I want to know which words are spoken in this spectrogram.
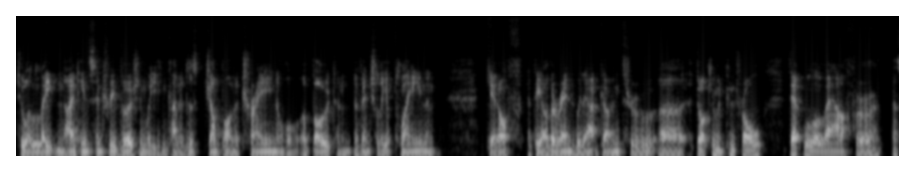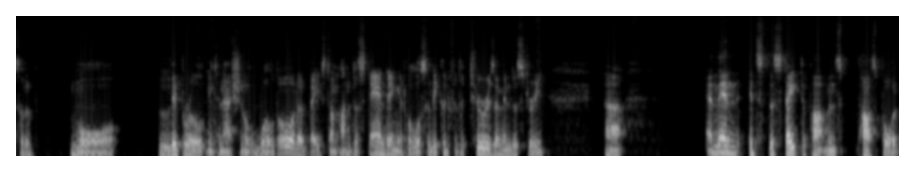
to a late 19th century version where you can kind of just jump on a train or a boat and eventually a plane and get off at the other end without going through uh, document control. That will allow for a sort of more liberal international world order based on understanding. It will also be good for the tourism industry. Uh, and then it's the State Department's passport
